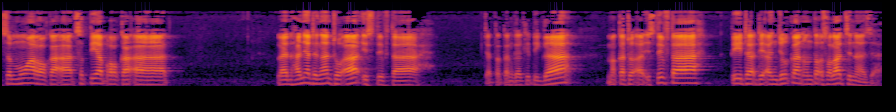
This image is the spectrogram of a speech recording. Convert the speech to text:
semua rakaat, setiap rakaat. Lain hanya dengan doa istiftah. Catatan kaki tiga, maka doa istiftah tidak dianjurkan untuk sholat jenazah.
